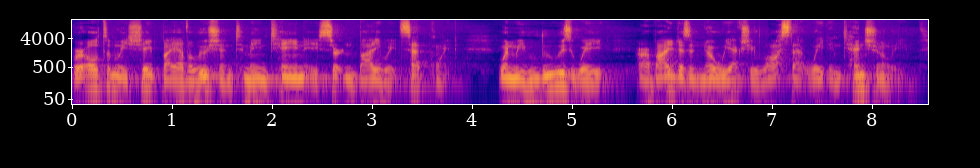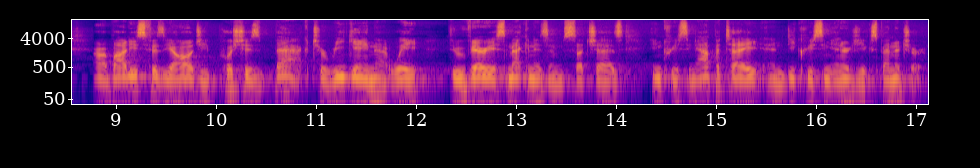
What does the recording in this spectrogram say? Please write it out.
We're ultimately shaped by evolution to maintain a certain body weight set point. When we lose weight, our body doesn't know we actually lost that weight intentionally. Our body's physiology pushes back to regain that weight through various mechanisms such as increasing appetite and decreasing energy expenditure.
